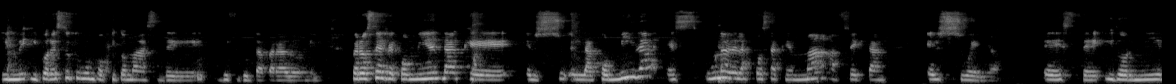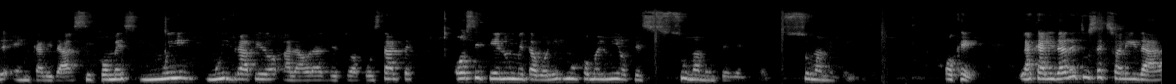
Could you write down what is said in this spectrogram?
y, por eso tuve un poquito más de dificultad para dormir. Pero se recomienda que la comida es una de las cosas que más afectan el sueño este, y dormir en calidad. Si comes muy, muy rápido a la hora de tu acostarte o si tienes un metabolismo como el mío que es sumamente lento, sumamente lento. Ok, la calidad de tu sexualidad,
